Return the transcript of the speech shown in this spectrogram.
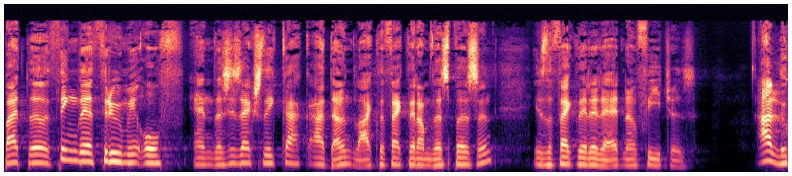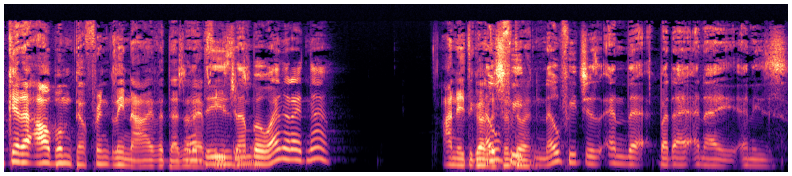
But the thing that threw me off, and this is actually cuck, I don't like the fact that I'm this person, is the fact that it had no features. I look at an album differently now if it doesn't have But he's features. number one right now. I need to go No, listen fe- to it. no features, and the, but I and I and he's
